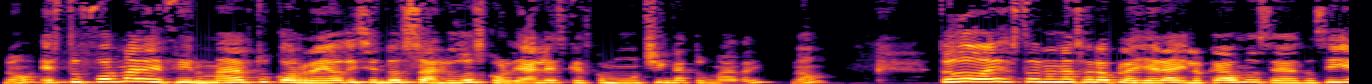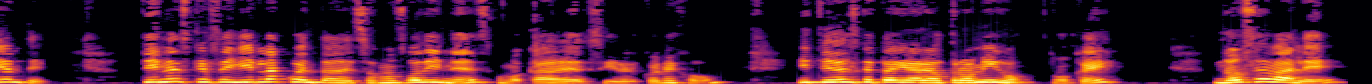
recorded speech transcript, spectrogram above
¿no? Es tu forma de firmar tu correo diciendo saludos cordiales, que es como un chinga tu madre, ¿no? Todo esto en una sola playera y lo que vamos a hacer es lo siguiente. Tienes que seguir la cuenta de Somos Godines, como acaba de decir el conejo, y tienes que taggear a otro amigo, ¿ok? No se vale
